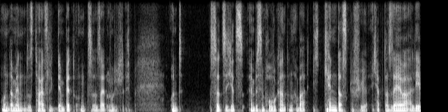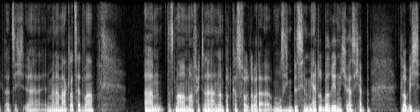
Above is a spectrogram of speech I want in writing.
und am Ende des Tages liegt ihr im Bett und äh, seid unglücklich. Und es hört sich jetzt ein bisschen provokant an, aber ich kenne das Gefühl. Ich habe das selber erlebt, als ich äh, in meiner Maklerzeit war. Ähm, das machen wir mal vielleicht in einer anderen Podcast-Folge, aber da muss ich ein bisschen mehr drüber reden. Ich weiß, ich habe, glaube ich,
